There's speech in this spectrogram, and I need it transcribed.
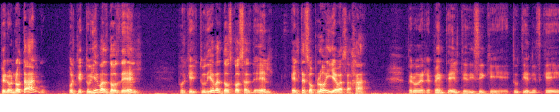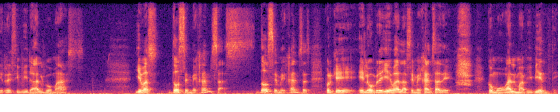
Pero nota algo, porque tú llevas dos de él. Porque tú llevas dos cosas de él. Él te sopló y llevas ajá. Pero de repente él te dice que tú tienes que recibir algo más. Llevas dos semejanzas dos semejanzas, porque el hombre lleva la semejanza de como alma viviente,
